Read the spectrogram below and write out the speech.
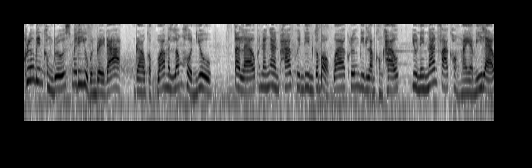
เครื่องบินของบรูซไม่ได้อยู่บนเรดาร์ราวกับว่ามันล่องหนอยู่ แต่แล้วพนักงงานภาคพื้นดินก็บอกว่าเครื่องบินลำของเขาอยู่ในน่านฟ้าของไมอามี่แล้ว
